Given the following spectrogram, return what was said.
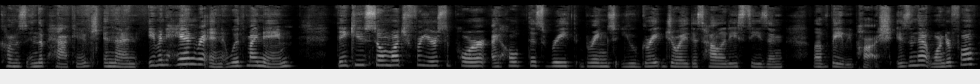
comes in the package and then even handwritten with my name. Thank you so much for your support. I hope this wreath brings you great joy this holiday season. Love Baby Posh. Isn't that wonderful?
